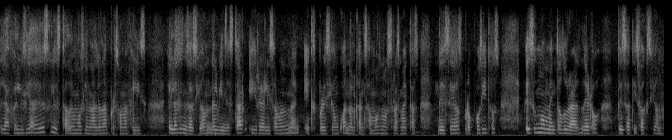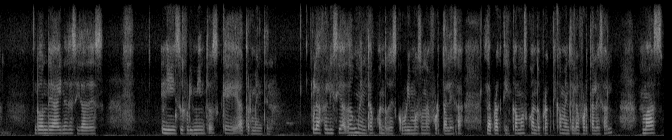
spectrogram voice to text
La felicidad es el estado emocional de una persona feliz. Es la sensación del bienestar y realizar una expresión cuando alcanzamos nuestras metas, deseos, propósitos. Es un momento duradero de satisfacción, donde hay necesidades ni sufrimientos que atormenten. La felicidad aumenta cuando descubrimos una fortaleza, la practicamos cuando prácticamente la fortaleza más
